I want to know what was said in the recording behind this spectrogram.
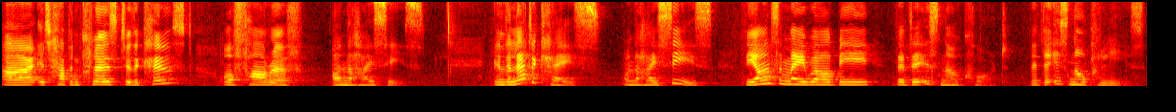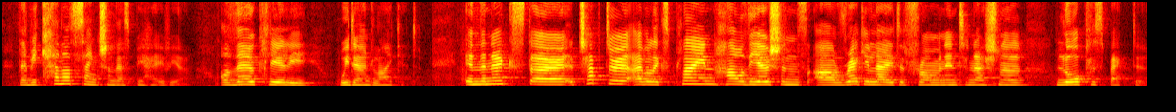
uh, it happened close to the coast or far off on the high seas. In the latter case, on the high seas, the answer may well be that there is no court, that there is no police, that we cannot sanction this behavior, although clearly we don't like it. In the next uh, chapter, I will explain how the oceans are regulated from an international law perspective,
